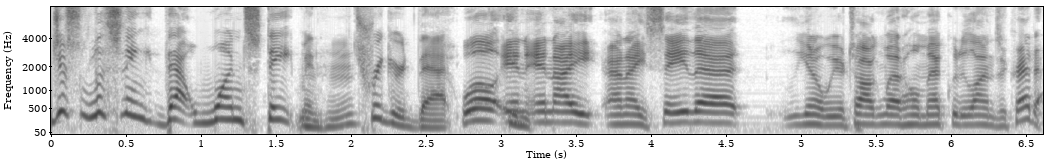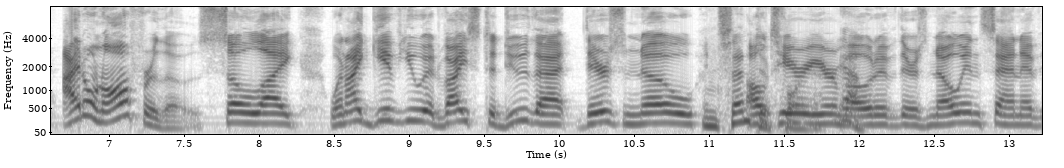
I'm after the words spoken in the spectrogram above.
Just listening that one statement triggered that. Mm-hmm. Well, and, and I and I say that you know, we were talking about home equity lines of credit. I don't offer those. So, like, when I give you advice to do that, there's no Incentive ulterior. Yeah. motive. There's no incentive.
